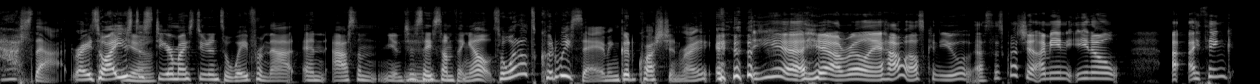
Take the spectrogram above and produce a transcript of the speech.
ask that, right? So I used to steer my students away from that and ask them, you know, to say something else. So what else could we say? I mean, good question, right? yeah, yeah, really. How else can you ask this question? I mean, you know, I, I think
